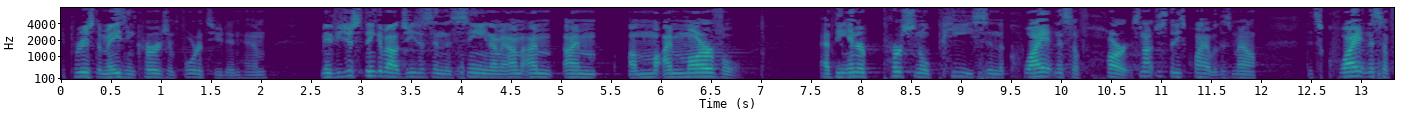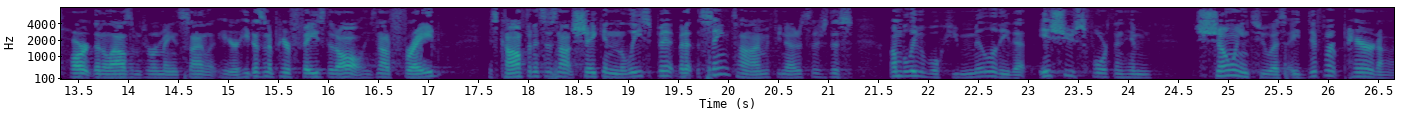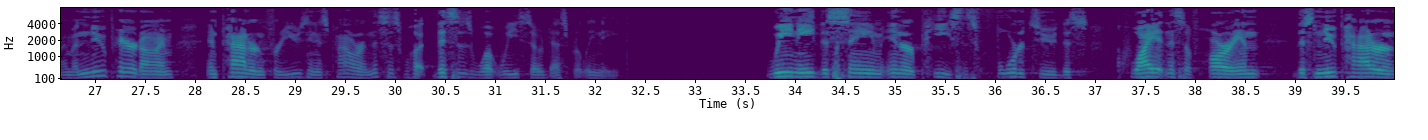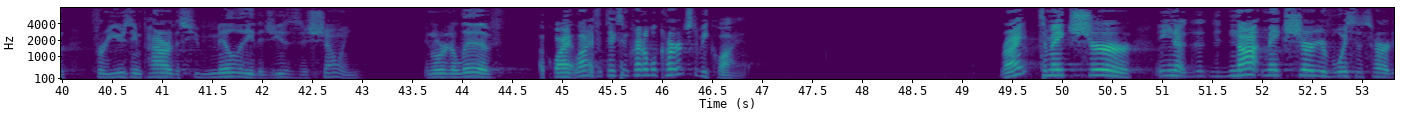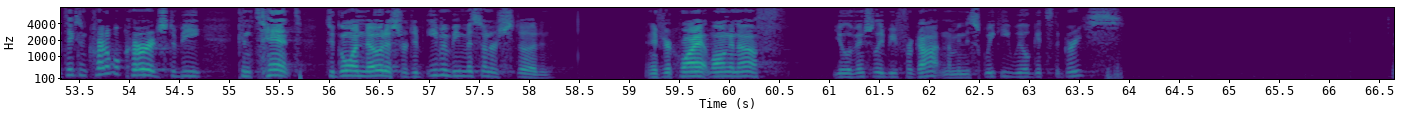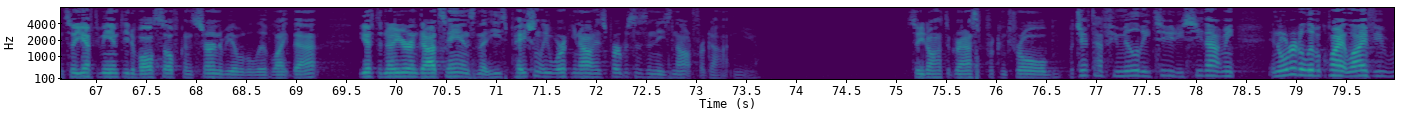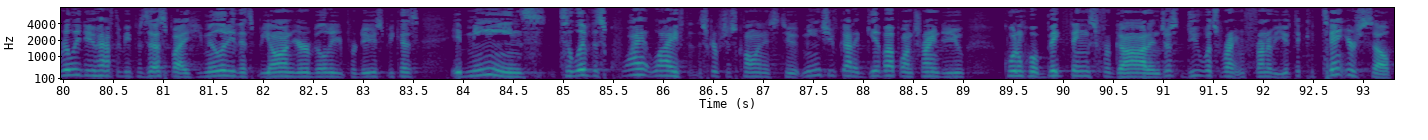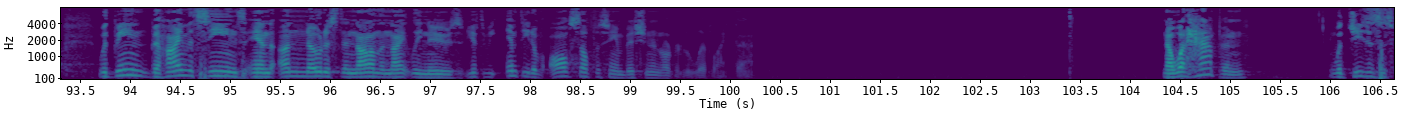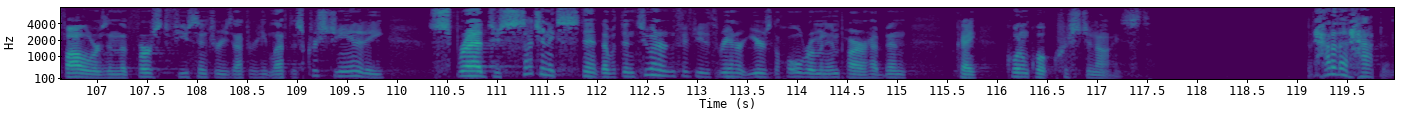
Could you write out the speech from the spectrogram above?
It produced amazing courage and fortitude in him. I mean, if you just think about Jesus in this scene, I mean, I'm, I'm, I'm, I'm I marvel at the interpersonal peace and the quietness of heart. It's not just that he's quiet with his mouth. It's quietness of heart that allows him to remain silent here. He doesn't appear fazed at all. He's not afraid. His confidence is not shaken in the least bit, but at the same time, if you notice, there's this unbelievable humility that issues forth in him, showing to us a different paradigm, a new paradigm and pattern for using his power. And this is what this is what we so desperately need. We need the same inner peace, this fortitude, this quietness of heart, and this new pattern for using power, this humility that Jesus is showing. In order to live a quiet life, it takes incredible courage to be quiet right? To make sure, you know, not make sure your voice is heard. It takes incredible courage to be content to go unnoticed or to even be misunderstood. And if you're quiet long enough, you'll eventually be forgotten. I mean, the squeaky wheel gets the grease. And so you have to be emptied of all self concern to be able to live like that. You have to know you're in God's hands and that He's patiently working out His purposes and He's not forgotten you. So you don't have to grasp for control. But you have to have humility too. Do you see that? I mean, in order to live a quiet life, you really do have to be possessed by a humility that's beyond your ability to produce because it means to live this quiet life that the scripture's calling us to. It means you've got to give up on trying to do quote unquote big things for God and just do what's right in front of you. You have to content yourself with being behind the scenes and unnoticed and not on the nightly news. You have to be emptied of all selfish ambition in order to live like that. Now, what happened with Jesus' followers in the first few centuries after he left is Christianity spread to such an extent that within 250 to 300 years, the whole Roman Empire had been, okay, quote unquote, Christianized. But how did that happen?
